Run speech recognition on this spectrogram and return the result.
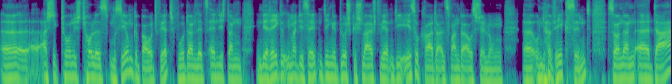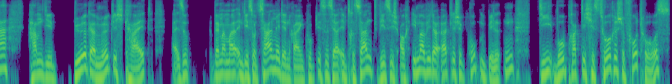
äh, architektonisch tolles Museum gebaut wird, wo dann letztendlich dann in der Regel immer dieselben Dinge durchgeschleift werden, die eh so gerade als Wanderausstellungen äh, unterwegs sind, sondern äh, da haben die Bürger Möglichkeit, also wenn man mal in die Sozialmedien reinguckt, ist es ja interessant, wie sich auch immer wieder örtliche Gruppen bilden, die, wo praktisch historische Fotos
